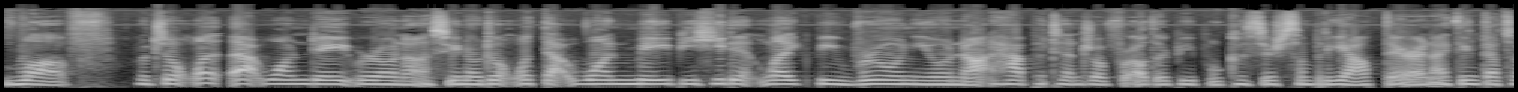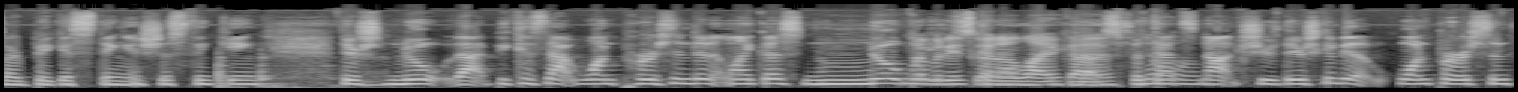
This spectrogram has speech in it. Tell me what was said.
love. But don't let that one date ruin us. You know, don't let that one maybe he didn't like me ruin you and not have potential for other people because there's somebody out there. And I think that's our biggest thing is just thinking there's no that because that one person didn't like us, nobody's, Nobody's gonna, gonna like us. us, But that's not true. There's gonna be that one person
